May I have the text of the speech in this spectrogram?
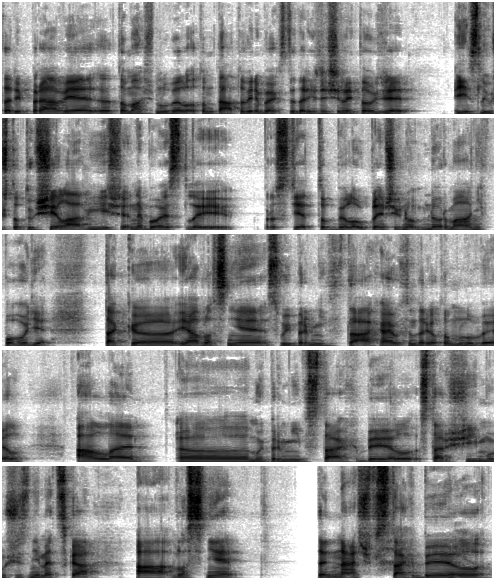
tady právě eh, Tomáš mluvil o tom tátovi, nebo jak jste tady řešili to, že jestli už to tušila, víš, nebo jestli prostě to bylo úplně všechno normální, v pohodě, tak eh, já vlastně svůj první vztah, a já už jsem tady o tom mluvil, ale uh, můj první vztah byl starší muž z Německa a vlastně ten náš vztah byl...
